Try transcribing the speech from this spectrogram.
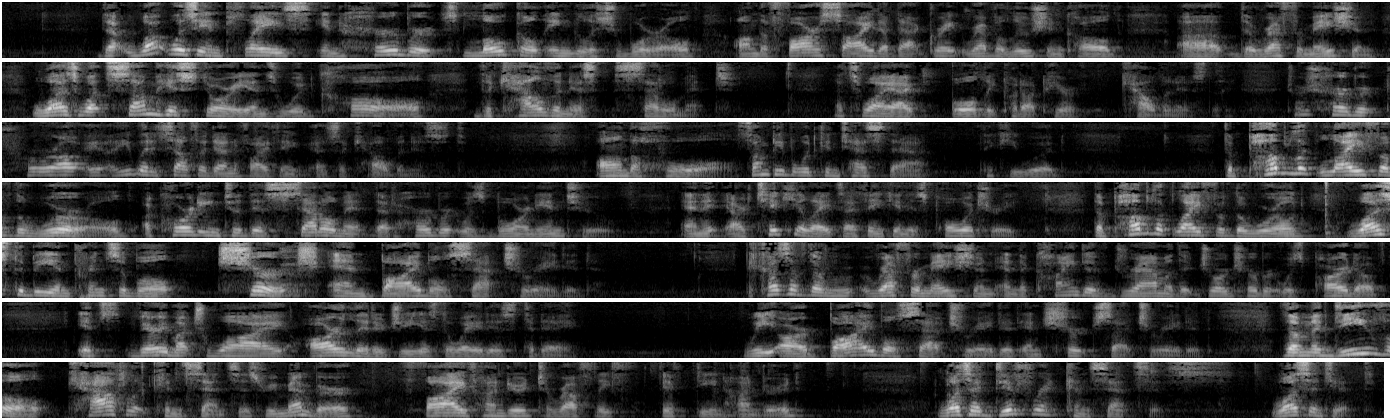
that what was in place in Herbert's local English world on the far side of that great revolution called uh, the Reformation was what some historians would call the Calvinist settlement. That's why I boldly put up here Calvinist. George Herbert, he would self-identify, I think, as a Calvinist on the whole. Some people would contest that. I think he would. The public life of the world, according to this settlement that Herbert was born into, and it articulates, I think, in his poetry, the public life of the world was to be, in principle, church and Bible saturated. Because of the Reformation and the kind of drama that George Herbert was part of, it's very much why our liturgy is the way it is today. We are Bible saturated and church saturated. The medieval Catholic consensus, remember, 500 to roughly 1500, was a different consensus, wasn't it?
